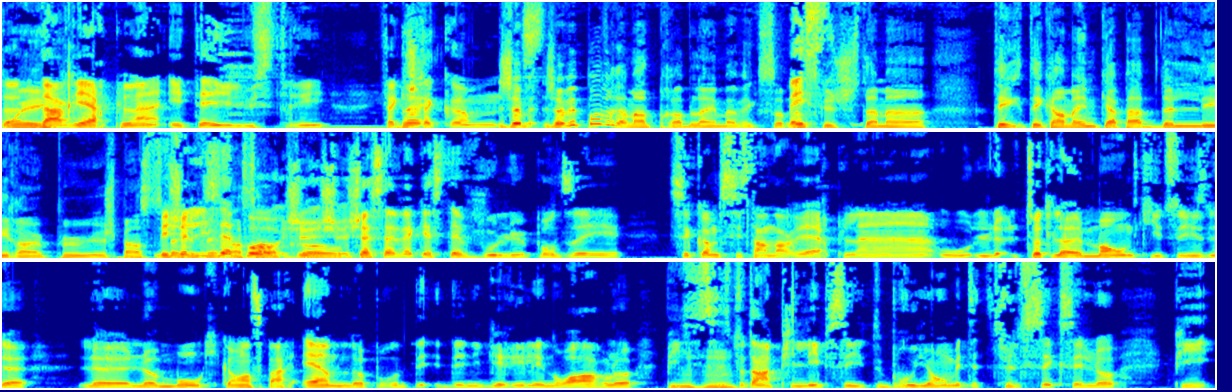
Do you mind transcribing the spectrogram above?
Oui. d'arrière-plan étaient illustrés. Fait que Ben, j'étais comme J'avais pas vraiment de problème avec ça parce que justement, t'es es quand même capable de le lire un peu. Je pense que Mais je le lisais pas. Je, je, je savais que c'était voulu pour dire. C'est comme si c'était en arrière-plan ou le- tout le monde qui utilise le, le, le mot qui commence par N là pour dé- dénigrer les noirs là. Puis Mhm. c'est tout empilé puis c'est brouillon. Mais tu le sais que c'est là. Puis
